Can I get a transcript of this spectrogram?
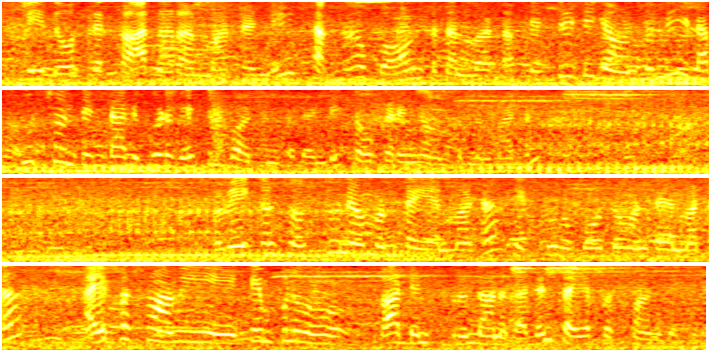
ఇడ్లీ దోశ కార్నర్ అనమాట అండి. చక్కగా బాగుంటుంది అనమాట ఫెసిలిటీగా ఉంటుంది. ఇలా కూర్చొని తినడానికి కూడా వెసులుబాటు ఉంటుందండి. సౌకర్యంగా ఉంటుంది అనమాట వెహికల్స్ వస్తూనే ఉంటాయి అనమాట ఎక్కువగా పోతూ ఉంటాయి అనమాట Ayyappa Swamy temple Gardens Brindavana Gardens Ayyappa Swamy దగ్గర.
